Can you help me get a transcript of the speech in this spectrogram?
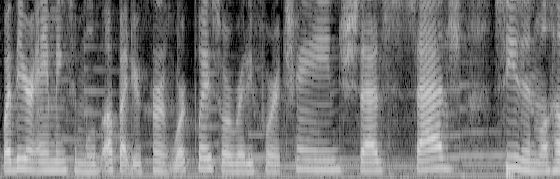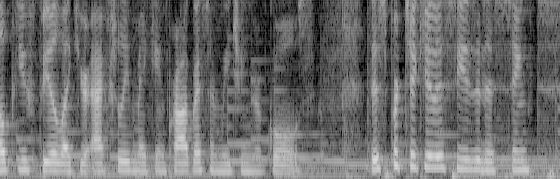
Whether you're aiming to move up at your current workplace or ready for a change, Sag, Sag season will help you feel like you're actually making progress and reaching your goals. This particular season is synced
